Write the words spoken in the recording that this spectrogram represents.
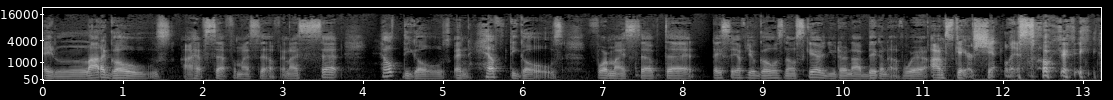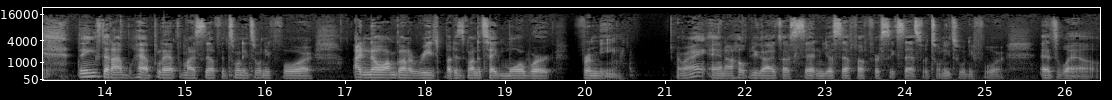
a lot of goals I have set for myself, and I set healthy goals and hefty goals for myself that they say if your goals don't scare you, they're not big enough. Where I'm scared shitless. Okay, things that I have planned for myself in 2024, I know I'm going to reach, but it's going to take more work for me. All right, and I hope you guys are setting yourself up for success for 2024 as well.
